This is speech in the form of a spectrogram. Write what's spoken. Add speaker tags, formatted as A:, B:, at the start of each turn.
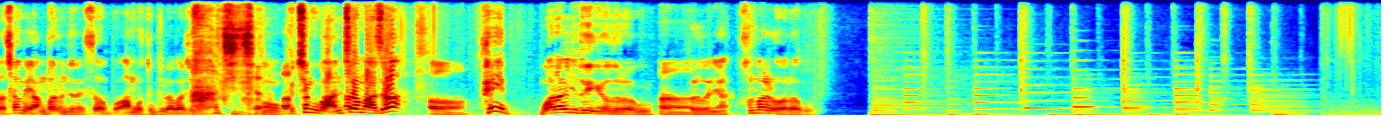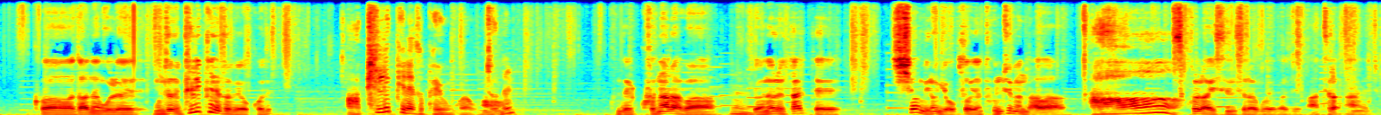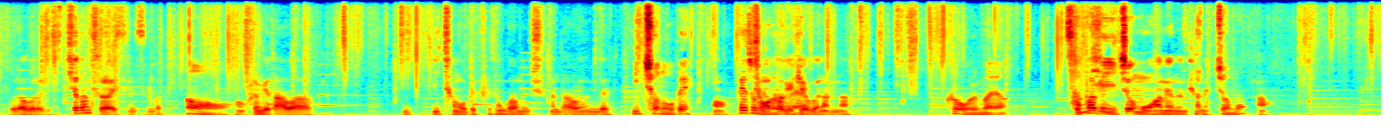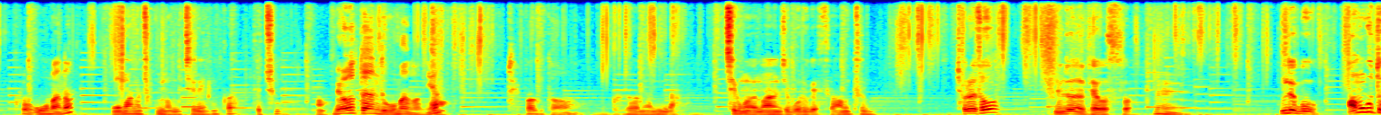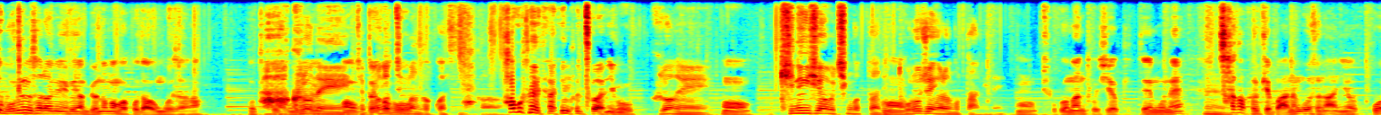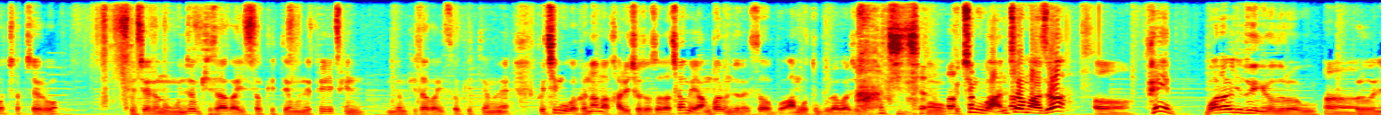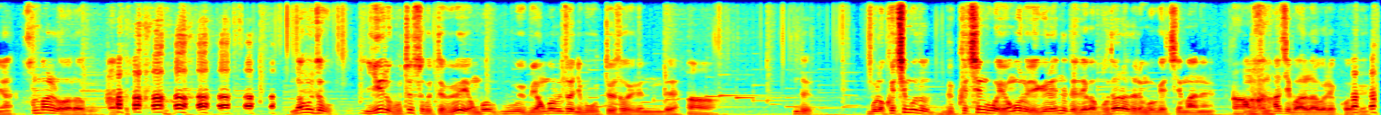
A: 나 처음에 양발 운전했어. 뭐 아무것도 몰라가지고.
B: 아, 진짜?
A: 어, 그 친구가 앉자마자
B: 어.
A: Hey, what are you doing 이러더라고.
B: 어.
A: 그러더니 한 발로 하라고. 그 나는 원래 운전을 필리핀에서 배웠거든.
B: 아, 필리핀에서 배운 거야, 운전을?
A: 근데 그 나라가
B: 음.
A: 면허를 딸 때 시험 이런 게 없어. 그냥 돈 주면 나와.
B: 아,
A: 스쿨 라이센스라고 해가지고 아 드라 아 뭐라 그러지? 스튜던트 라이센스인가?
B: 어.
A: 어, 그런 게 나와. 2,500페소인가 하면 주면 나오는데
B: 2,500?
A: 어,
B: 페소는
A: 정확하게
B: 얼마야?
A: 기억은 안 나.
B: 그럼 얼마야?
A: 곱하기 2.5 하면은 편해.
B: 2.5?
A: 어.
B: 그럼 5만 원?
A: 5만 원 조금 넘지 되니까 대충. 어.
B: 면허 따는데 5만 원이야?
A: 어.
B: 대박이다.
A: 그러면 나 지금 은 얼마 하는지 모르겠어. 아무튼 그래서 운전을 배웠어.
B: 음.
A: 근데 뭐 아무것도 모르는 사람이 그냥 면허만 갖고 나온 거잖아. 어떻게
B: 아,
A: 보면은.
B: 그러네.
A: 어,
B: 진짜
A: 내가
B: 면허증만
A: 뭐
B: 갖고 왔으니까.
A: 학원에 다닌 것도 아니고.
B: 그러네.
A: 어,
B: 기능 시험을 친 것도 아니고
A: 어.
B: 도로 주행을 한 것도 아니네.
A: 어, 조그만 도시였기 때문에
B: 음.
A: 차가 그렇게 많은 곳은 아니었고 첫째로 둘째로는 운전 기사가 있었기 때문에 필리핀 운전 기사가 있었기 때문에 그 친구가 그나마 가르쳐줘서 나 처음에 양발 운전했어 뭐 아무것도 몰라가지고
B: 아, 진짜?
A: 어, 그 친구가 앉자마자
B: 어.
A: Hey, what are you doing 이러더라고
B: 어.
A: 그러더니 한 발로 하라고 나 그래서 이해를 못했어 그때 왜 양발, 왜 양발 운전이 못돼서 이랬는데
B: 어.
A: 근데 몰라 그 친구도 그 친구가 영어로 얘기를 했는데 내가 못 알아들은 거겠지만은
B: 어.
A: 아무튼 하지 말라 그랬거든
